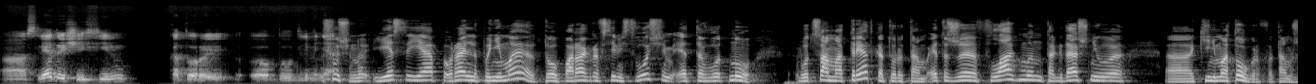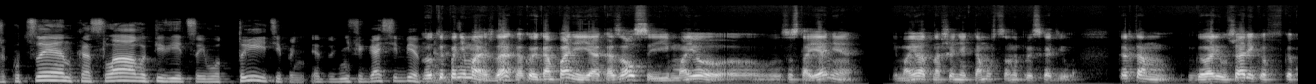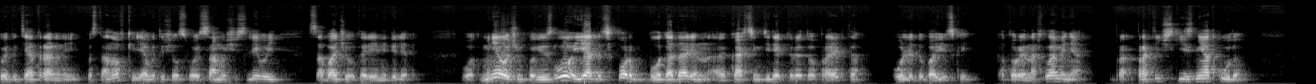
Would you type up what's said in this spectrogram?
А, следующий фильм, который э, был для меня... Слушай, ну если я правильно понимаю, то параграф 78 это вот, ну, вот сам отряд, который там, это же флагман тогдашнего э, кинематографа. Там же Куценко, Слава певица, и вот ты, типа, это нифига себе. Ну, прям. ты понимаешь, да, какой компании я оказался, и мое э, состояние, и мое отношение к тому, что со мной происходило. Как там говорил Шариков в какой-то театральной постановке, я вытащил свой самый счастливый собачий лотерейный билет. Вот. Мне очень повезло, я до сих пор благодарен э, кастинг-директору этого проекта, Оле Дубовицкой, которая нашла меня практически из ниоткуда.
